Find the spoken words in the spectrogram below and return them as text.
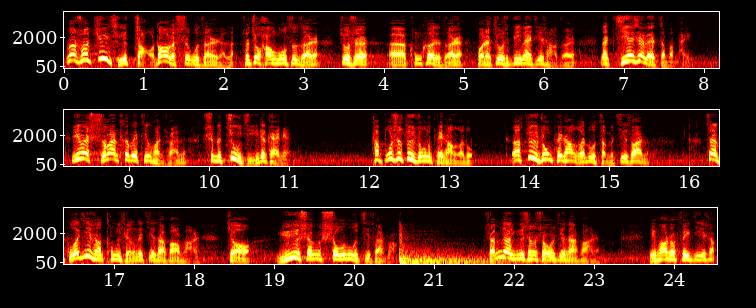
那说具体找到了事故责任人了，说就航空公司责任，就是呃空客的责任，或者就是地面机场责任，那接下来怎么赔？因为十万特别提款权呢是个救急的概念，它不是最终的赔偿额度。那最终赔偿额度怎么计算呢？在国际上通行的计算方法呢，叫余生收入计算法。什么叫余生收入计算法呢？比方说飞机上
